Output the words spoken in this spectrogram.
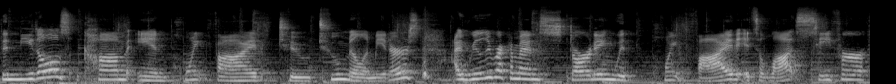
The needles come in 0.5 to 2 millimeters. I really recommend starting with 0.5. It's a lot safer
